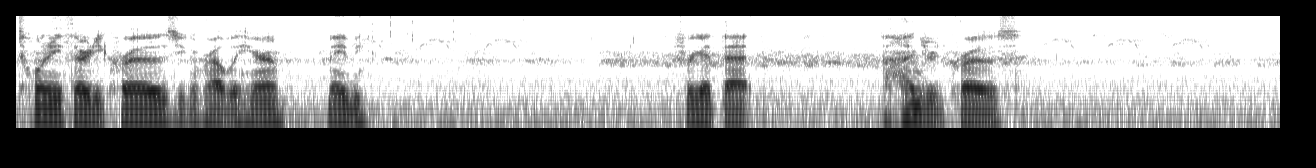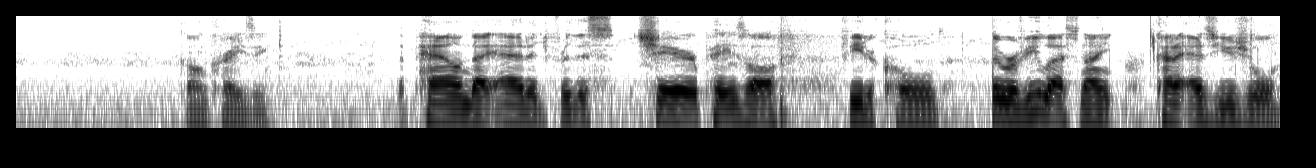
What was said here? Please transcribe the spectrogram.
20, 30 crows. You can probably hear them, maybe. Forget that. A hundred crows. Gone crazy. The pound I added for this chair pays off. Feet are cold. The review last night, kind of as usual,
